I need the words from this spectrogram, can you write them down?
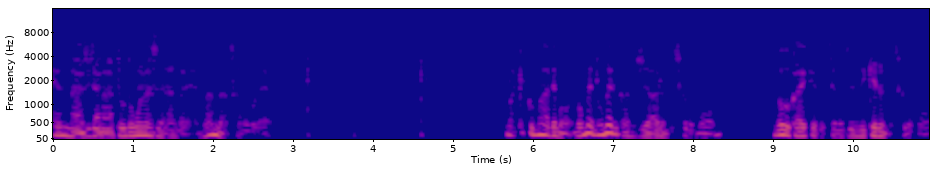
変な味だなと思いますね。なんかね。何なんですかね、これ。まあ結構まあでも飲め、飲める感じはあるんですけども、喉乾いてる時は全然いけるんですけども、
